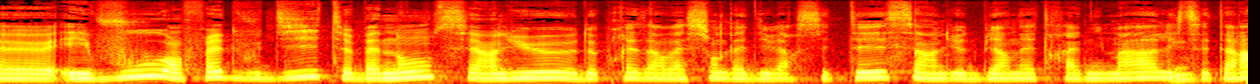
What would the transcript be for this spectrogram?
Euh, et vous, en fait, vous dites ben non, c'est un lieu de préservation de la diversité, c'est un lieu de bien-être animal, etc.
